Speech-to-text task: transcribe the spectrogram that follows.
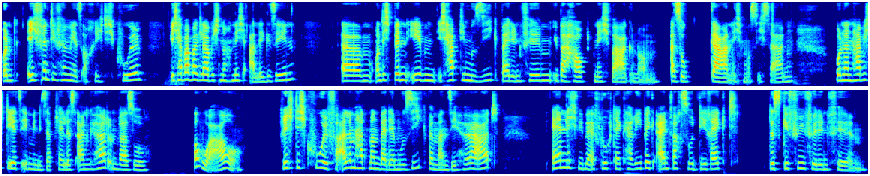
Und ich finde die Filme jetzt auch richtig cool. Ich habe aber, glaube ich, noch nicht alle gesehen. Ähm, und ich bin eben, ich habe die Musik bei den Filmen überhaupt nicht wahrgenommen. Also gar nicht, muss ich sagen. Und dann habe ich die jetzt eben in dieser Playlist angehört und war so, oh wow, richtig cool. Vor allem hat man bei der Musik, wenn man sie hört, ähnlich wie bei Fluch der Karibik, einfach so direkt das Gefühl für den Film.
